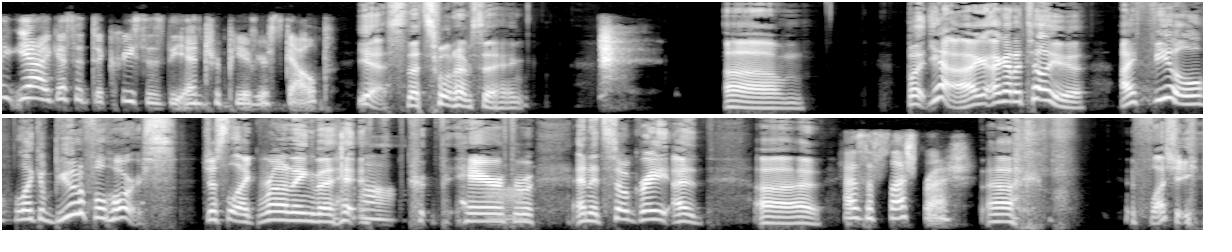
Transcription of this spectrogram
yeah, I guess it decreases the entropy of your scalp. Yes, that's what I'm saying. um, but yeah, I, I gotta tell you, I feel like a beautiful horse, just like running the ha- hair through, and it's so great. I, uh, How's the flesh brush? uh, fleshy.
